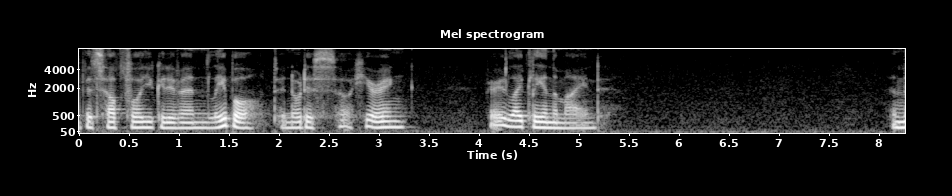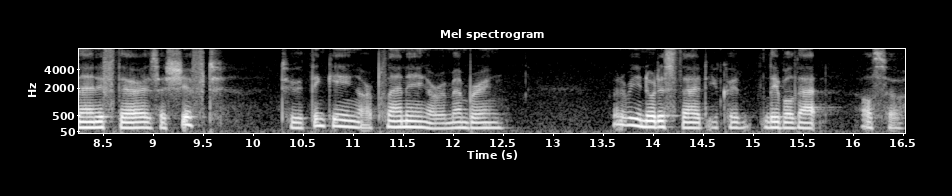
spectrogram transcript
If it's helpful, you could even label to notice uh, hearing very lightly in the mind. And then if there is a shift to thinking or planning or remembering, whenever you notice that, you could label that also.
